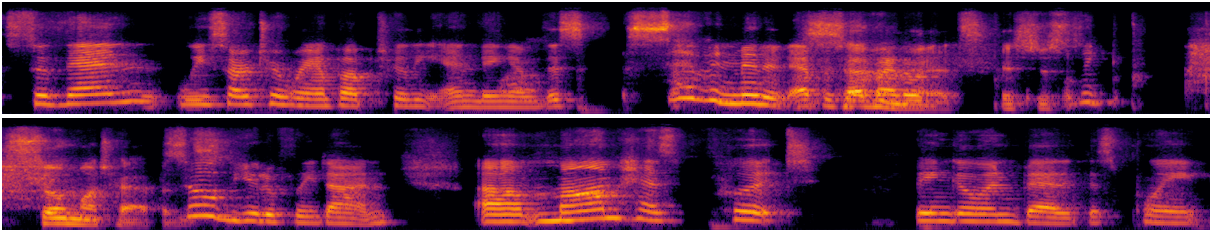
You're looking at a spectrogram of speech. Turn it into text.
so then we start to ramp up to the ending of this seven minute episode. by Seven the way. minutes. It's just Like so much happens. so beautifully done. Um, Mom has put Bingo in bed at this point.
